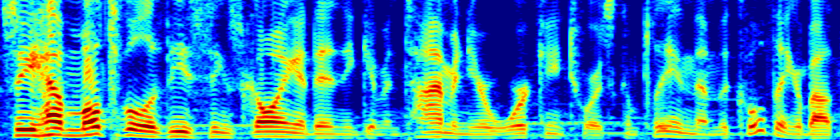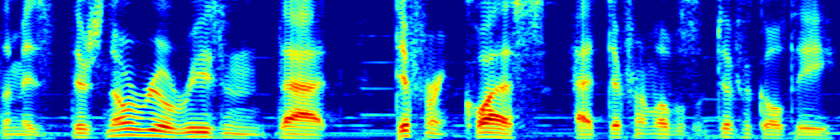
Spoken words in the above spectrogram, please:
so you have multiple of these things going at any given time, and you're working towards completing them. The cool thing about them is there's no real reason that different quests at different levels of difficulty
